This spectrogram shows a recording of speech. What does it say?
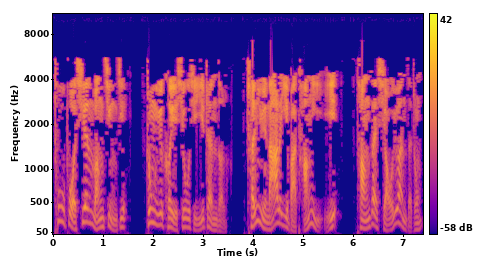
突破仙王境界，终于可以休息一阵子了。陈宇拿了一把躺椅，躺在小院子中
